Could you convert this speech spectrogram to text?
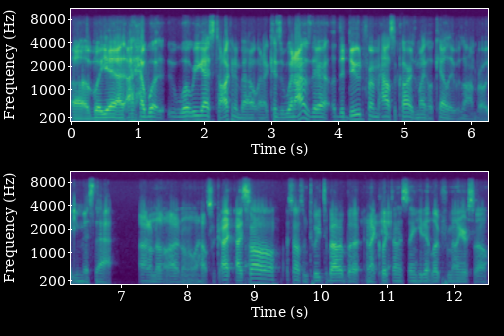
Uh, but yeah, I had what what were you guys talking about? When because when I was there, the dude from House of Cards, Michael Kelly, was on, bro. You missed that. I don't know. I don't know what how. I, I saw I saw some tweets about it, but and I Yeah. clicked on this thing. He didn't look familiar, so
